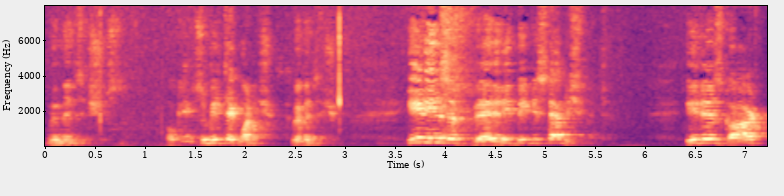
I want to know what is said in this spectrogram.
women's issues. Okay. So we'll take one issue, women's issue. It is a very big establishment. It has got,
